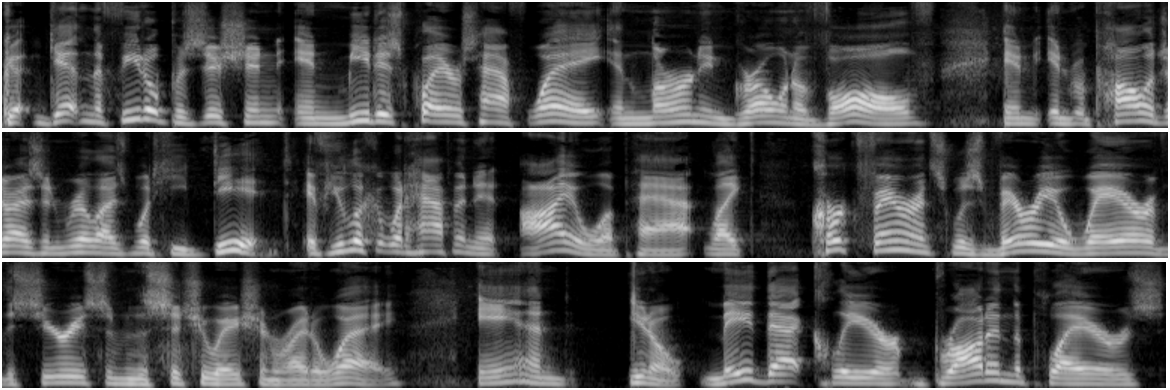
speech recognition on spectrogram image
G- get in the fetal position and meet his players halfway and learn and grow and evolve and, and apologize and realize what he did. If you look at what happened at Iowa, Pat, like Kirk Ferentz was very aware of the seriousness of the situation right away and you know, made that clear, brought in the players,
